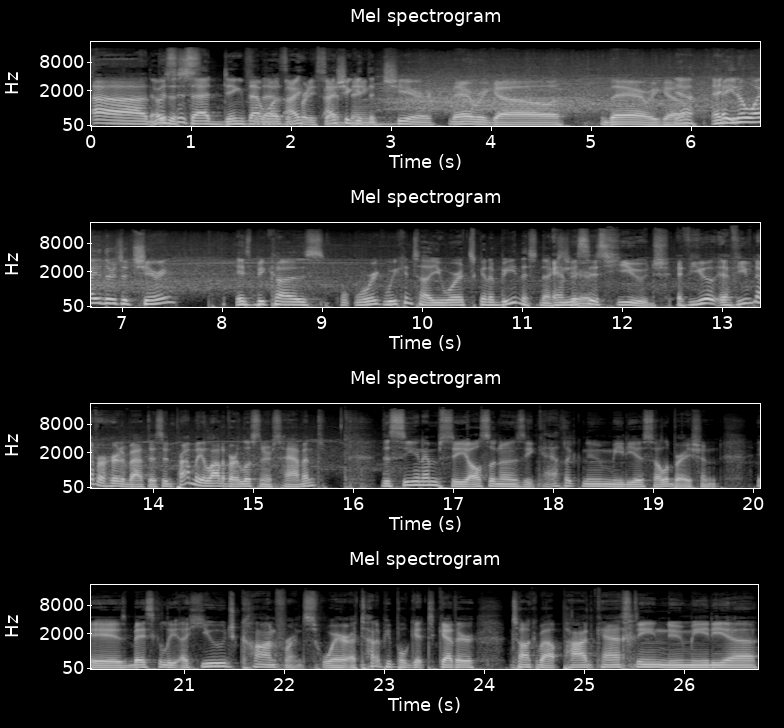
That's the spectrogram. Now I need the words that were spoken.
uh, That was a is- sad ding for that that. was a pretty sad I should ding. get the cheer. There we go. There we go. Yeah, and Hey, you know why there's a cheering? Is because we we can tell you where it's going to be this next and year. this is huge. If you if you've never heard about this, and probably a lot of our listeners haven't, the CNMC, also known as the Catholic New Media Celebration, is basically a huge conference where a ton of people get together, talk about podcasting, new media.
